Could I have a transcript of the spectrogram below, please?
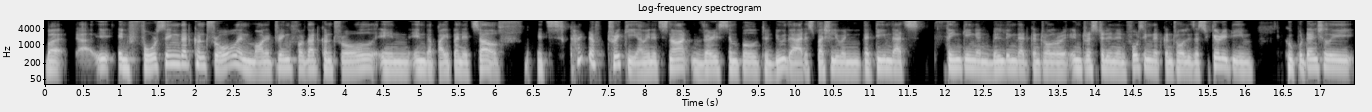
but uh, enforcing that control and monitoring for that control in in the pipeline itself it's kind of tricky. I mean it's not very simple to do that especially when the team that's thinking and building that control or interested in enforcing that control is a security team who potentially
